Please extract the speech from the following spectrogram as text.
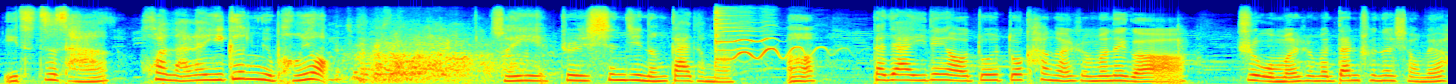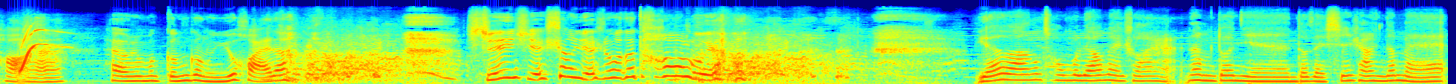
一次自残换来了一个女朋友。所以这是新技能 get 吗？啊，大家一定要多多看看什么那个致我们什么单纯的小美好啊。还有什么耿耿于怀的，学一学上学时候的套路呀！阎王从不撩妹说啊，那么多年都在欣赏你的美，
